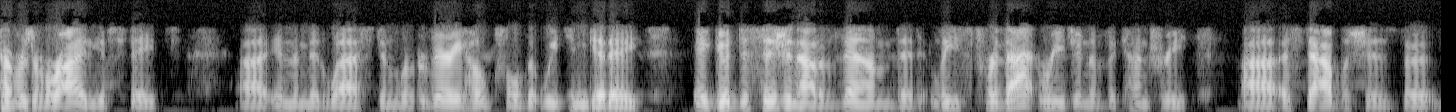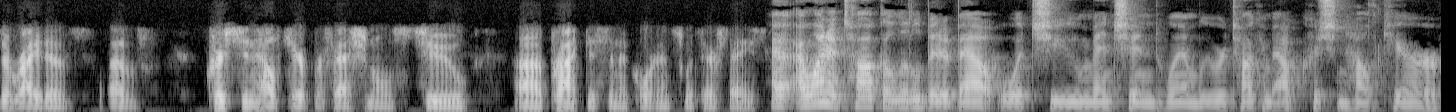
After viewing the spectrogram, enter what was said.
covers a variety of states uh, in the Midwest, and we're very hopeful that we can get a a good decision out of them that at least for that region of the country uh, establishes the the right of of Christian healthcare professionals to uh, practice in accordance with their faith. I, I, want to talk a little bit about what you mentioned when we were talking about Christian healthcare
